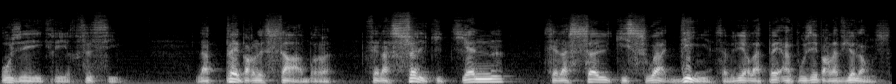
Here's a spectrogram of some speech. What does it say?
oser écrire ceci. La paix par le sabre, c'est la seule qui tienne, c'est la seule qui soit digne. Ça veut dire la paix imposée par la violence.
